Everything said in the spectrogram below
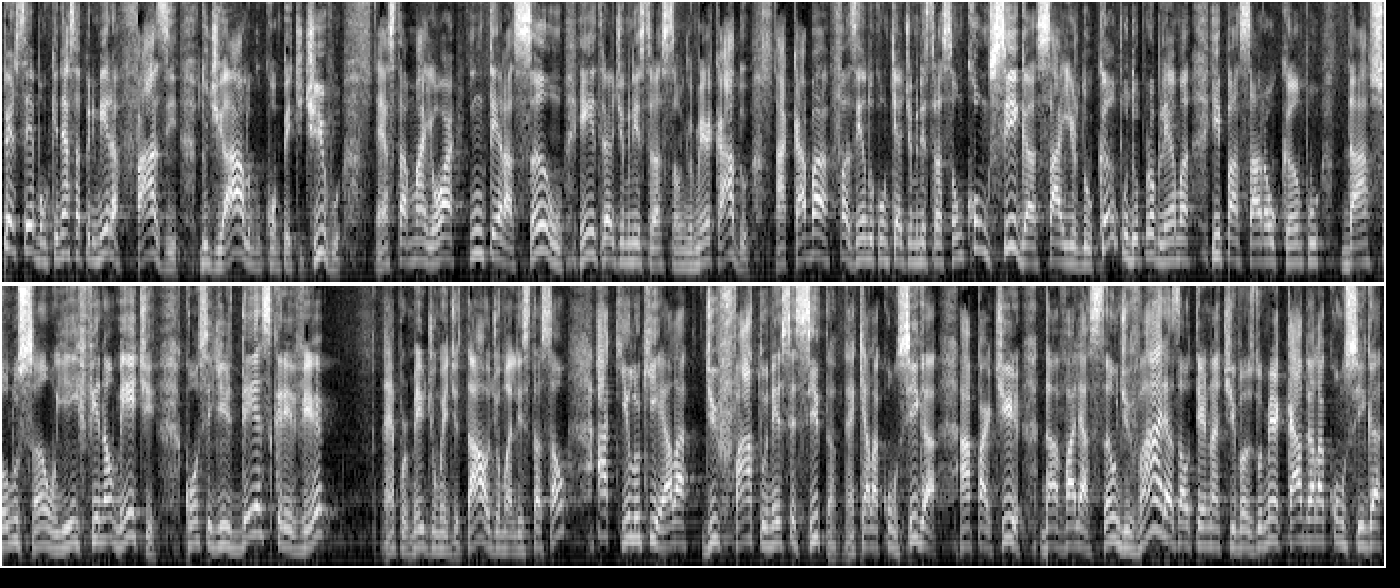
percebam que nessa primeira fase do diálogo competitivo, esta maior interação entre a administração e o mercado acaba fazendo com que a administração consiga sair do campo do problema e passar ao campo da solução e, finalmente, conseguir descrever né, por meio de um edital, de uma licitação, aquilo que ela de fato necessita, né, que ela consiga, a partir da avaliação de várias alternativas do mercado, ela consiga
